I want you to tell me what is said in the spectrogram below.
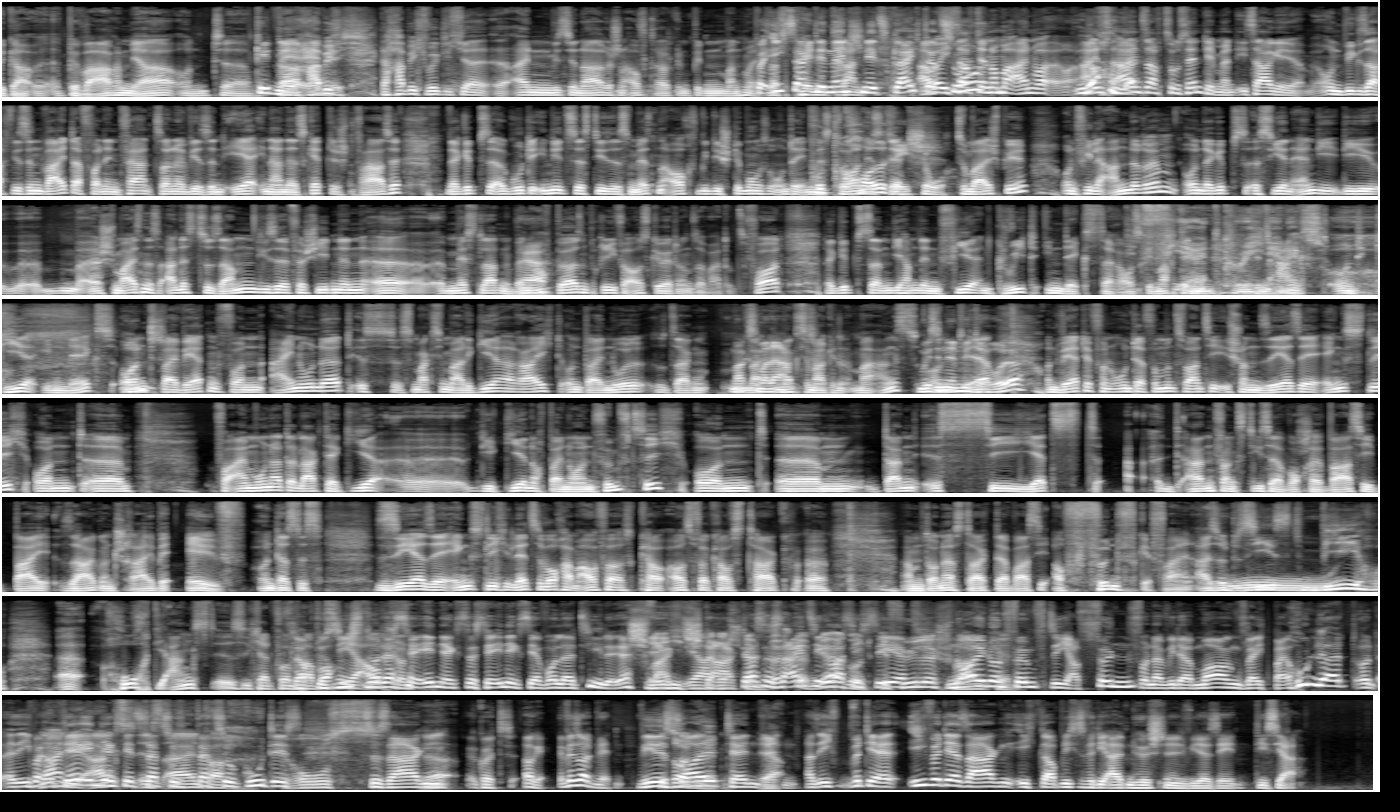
bewahren. Ja, und äh, Geht da habe ich, da habe ich wirklich äh, einen missionarischen Auftrag und bin manchmal Aber etwas ich sag den. Menschen jetzt gleich Aber ich dazu- sag dir nochmal ein, eins, Noch ein- eins noch zum Sentiment. Ich sage, und wie gesagt, wir sind weit davon entfernt, sondern wir sind eher in einer skeptischen Phase. Da gibt es ja gute Indizes, die das messen, auch wie die Stimmung so unter Investoren ist. Der, zum Beispiel und viele andere. Und da gibt es CNN, die, die äh, schmeißen das alles zusammen, diese verschiedenen äh, Messladen, werden Ja. auch Börsenbriefe ausgewertet und so weiter und so fort. Da gibt es dann, die haben den Fear and Greed Index daraus gemacht, Fear den, and Greed den Index. Angst- und Gier Index. Und, bei Werten von 100 ist das maximale Gier erreicht und bei 0 sozusagen Maximale ma- Angst. maximale Ma- Angst. Wir sind in und, der Mitte, äh, oder? Und Werte von unter 25 ist schon sehr, sehr ängstlich und äh, vor einem Monat lag der Gier, äh, die Gier noch bei 59 und ähm, dann ist sie jetzt, anfangs dieser Woche war sie bei sage und schreibe 11 und das ist sehr, sehr ängstlich. Letzte Woche am Ausverkau Ausverkaufstag, äh, am Donnerstag, da war sie auf 5 gefallen. Also du siehst, wie äh, hoch die Angst ist. Ich hatte vor ein Ich glaube, paar du Wochen siehst ja nur, auch dass der Index, dass der Index sehr volatile, der schwankt Ja, das stark. stimmt, das ist das das. Einzige, Ja, was ich sehe. Gefühle schwanken. 59 auf 5 und dann wieder morgen vielleicht bei 100. Und also ich meine, ob Nein, der die Index Angst jetzt dazu, dazu gut ist, groß. zu sagen, Ja. gut, okay, wir sollten wetten. Wir, sollten sollten, wetten, wetten. Also ich würde ja, ich würd ja sagen, ich glaube nicht, dass wir die alten Höchststände wiedersehen dieses Jahr.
